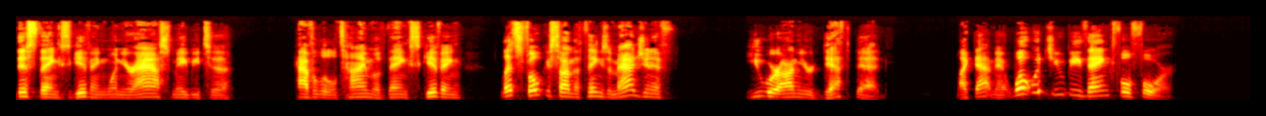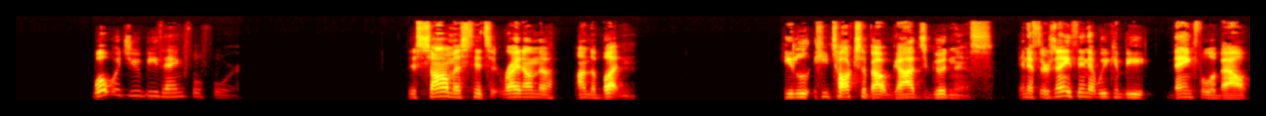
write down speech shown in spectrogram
this Thanksgiving, when you're asked maybe to have a little time of thanksgiving, let's focus on the things. Imagine if you were on your deathbed like that man. What would you be thankful for? What would you be thankful for? This psalmist hits it right on the on the button. He he talks about God's goodness. And if there's anything that we can be thankful about,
